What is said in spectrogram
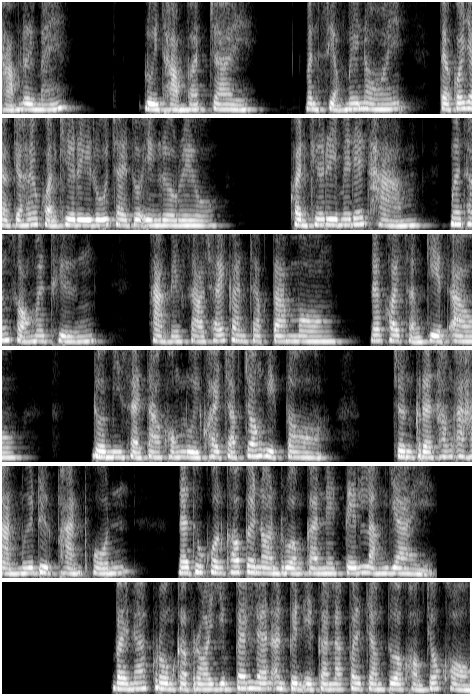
ถามเลยไหมลุยถามวัดใจ มันเสียงไม่น้อย แต่ก็อยากจะให้ขวัญคีรีรู้ใจตัวเองเร็วๆ ขวัญคีรีไม่ได้ถาม เมื่อทั้งสองมาถึง หากเด็กสาวใช้การจับตามมอง และคอยสังเกตเอา โดยมีสายตาของลุยคอยจับจ้องอีกต่อ จนกระทั่งอาหารมื้อดึกผ่านพ้น และทุกคนเข้าไปนอนรวมกันในเต็นท์หลังใหญ่ ใบหน้ากลมกับรอยยิ้มแป้นแลนอันเป็นเอกลักษณ์ประจำตัวของเจ้าของ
